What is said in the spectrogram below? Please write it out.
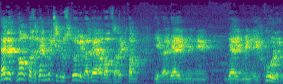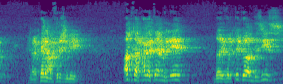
ثالث نقطة إذا كان mixed with stool يبقى جاي above the يبقى جاي من جاي من ال colon إحنا بنتكلم عن fresh blood أكتر حاجة تعمل إيه؟ diverticular disease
